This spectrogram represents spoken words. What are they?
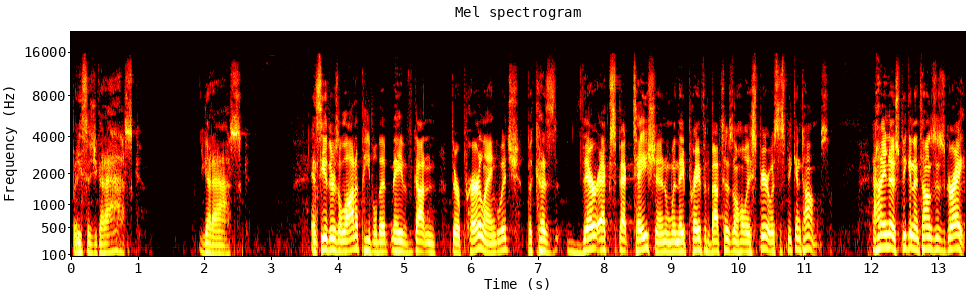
But He says, You got to ask. You got to ask. And see, there's a lot of people that may have gotten their prayer language because their expectation when they prayed for the baptism of the Holy Spirit was to speak in tongues. And how you know speaking in tongues is great?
